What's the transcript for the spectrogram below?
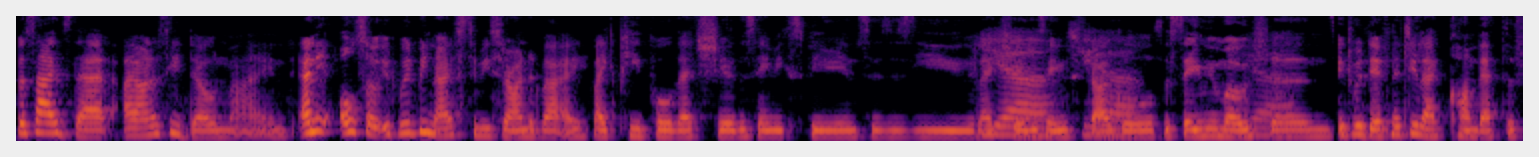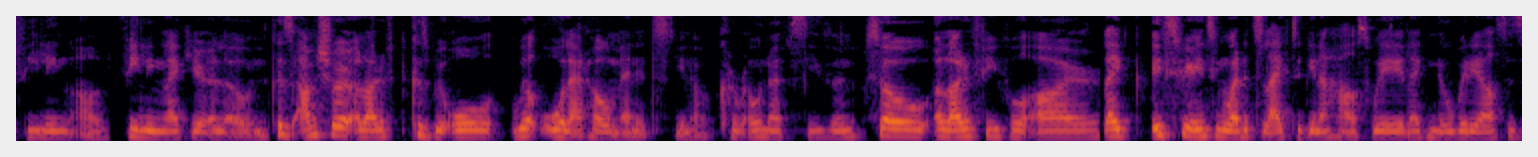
Besides that, I honestly don't mind. And it, also, it would be nice to be surrounded by like people that share the same experiences as you, like share the same yeah. struggles, the same emotions. It would definitely like combat the feeling of feeling like you're alone. Cause I'm sure a lot of, cause we're all, we're all at home and it's, you know, Corona season. So a lot of people are like experiencing what it's like to be in a house where like nobody else is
